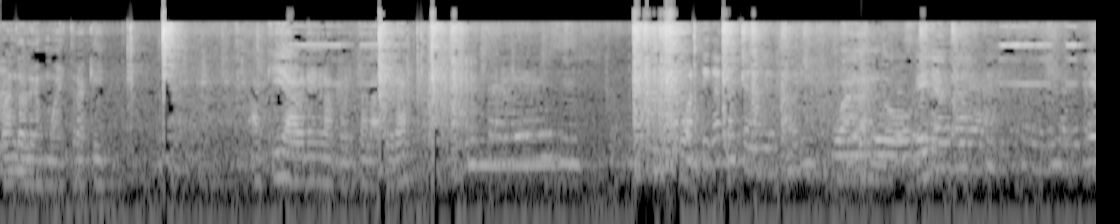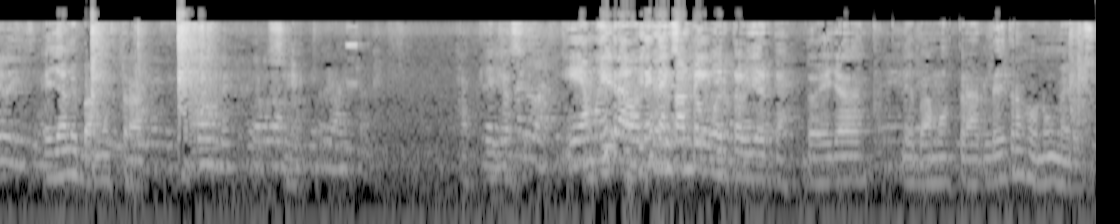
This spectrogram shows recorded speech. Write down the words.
cuando les muestra aquí. Aquí abren la puerta lateral. Cuando ella Ella les va a mostrar. Sí. Aquí. Y ella muestra aquí dónde está el papel. puerta abierta. Entonces ella les va a mostrar letras o números.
